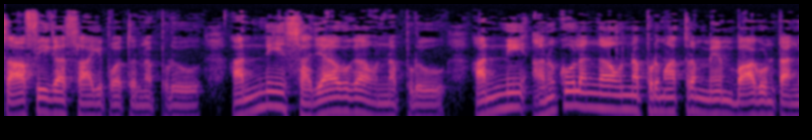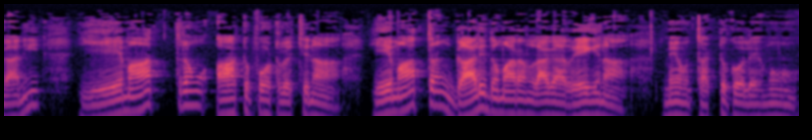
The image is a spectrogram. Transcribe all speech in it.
సాఫీగా సాగిపోతున్నప్పుడు అన్నీ సజావుగా ఉన్నప్పుడు అన్నీ అనుకూలంగా ఉన్నప్పుడు మాత్రం మేము బాగుంటాం కానీ ఏమాత్రం ఆటుపోటులు వచ్చినా ఏమాత్రం గాలి దుమారంలాగా రేగినా మేము తట్టుకోలేము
